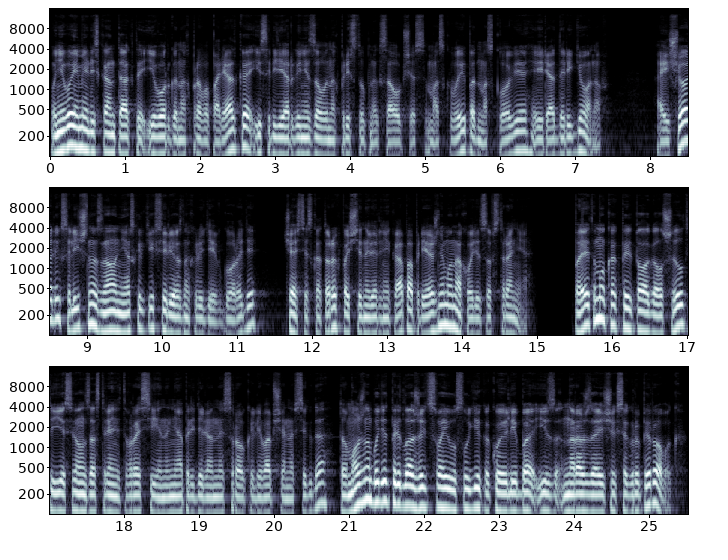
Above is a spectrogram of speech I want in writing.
У него имелись контакты и в органах правопорядка, и среди организованных преступных сообществ Москвы, Подмосковья и ряда регионов. А еще Алекс лично знал нескольких серьезных людей в городе, часть из которых почти наверняка по-прежнему находится в стране. Поэтому, как предполагал Шилд, если он застрянет в России на неопределенный срок или вообще навсегда, то можно будет предложить свои услуги какой-либо из нарождающихся группировок.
